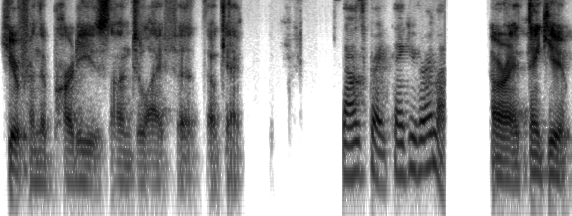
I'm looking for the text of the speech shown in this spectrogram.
hear from the parties on July fifth. Okay, Sounds great. Thank you very much. all right, thank you.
